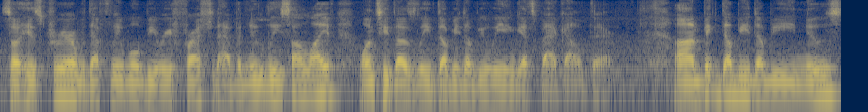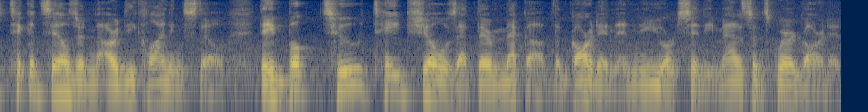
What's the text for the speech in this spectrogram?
So his career definitely will be refreshed and have a new lease on life once he does leave WWE and gets back out there. On big WWE news, ticket sales are, are declining still. They booked two tape shows at their mecca, the Garden in New York City, Madison Square Garden.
